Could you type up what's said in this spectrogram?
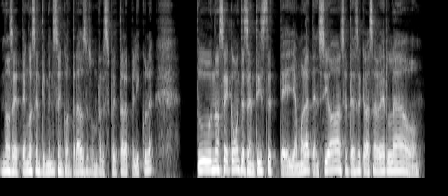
no sé, tengo sentimientos encontrados con respecto a la película. Tú, no sé, ¿cómo te sentiste? ¿Te llamó la atención? ¿Se te hace que vas a verla o...?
